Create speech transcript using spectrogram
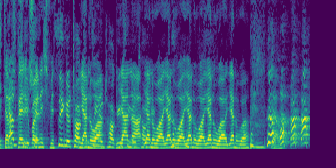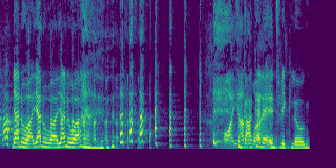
ich glaube, ich werde ständig Single Talking, Januar, Single Talking, Jana, Single Talking. Januar, Januar, Januar, Januar, Januar. Ja. Januar, Januar, Januar. Oh, so gar Januar, keine ey. Entwicklung.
